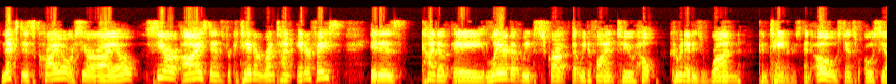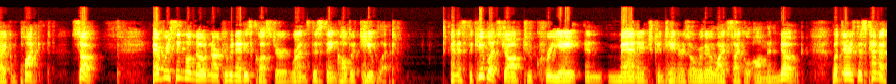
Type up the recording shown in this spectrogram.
Next is CRI-O or CRI-O. CRI stands for Container Runtime Interface. It is kind of a layer that we describe that we define to help Kubernetes run containers. And O stands for OCI compliant. So every single node in our Kubernetes cluster runs this thing called a kubelet. And it's the kubelet's job to create and manage containers over their lifecycle on the node. But there's this kind of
